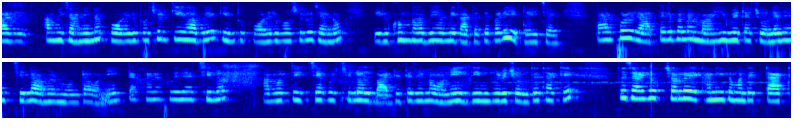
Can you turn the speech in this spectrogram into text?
আর আমি জানি না পরের বছর কি হবে, কিন্তু পরের বছরও যেন এরকমভাবে আমি কাটাতে পারি, এটাই চাই। তারপরে রাতের বেলা মাহি বেটা চলে যাচ্ছিল, আমার মনটা অনেকটা খারাপ হয়ে যাচ্ছিল। আমার তো ইচ্ছা করছিল ওই বার্থডেটা যেন অনেক দিন ধরে চলতে থাকে। তো যাই হোক, চলো এখানেই তোমাদের টাটা।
